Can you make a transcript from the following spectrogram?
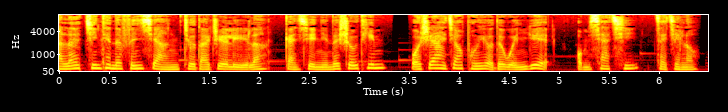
好了，今天的分享就到这里了，感谢您的收听。我是爱交朋友的文月，我们下期再见喽。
